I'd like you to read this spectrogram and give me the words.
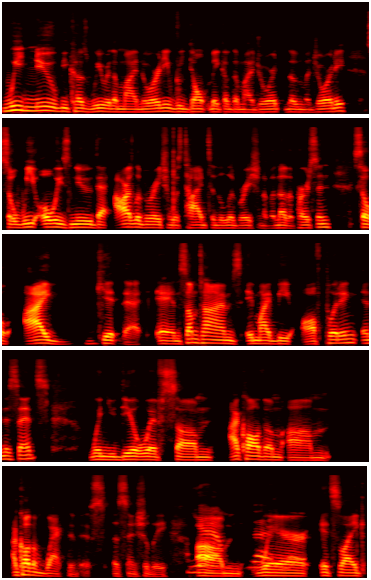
we knew because we were the minority we don't make up the majority the majority. So we always knew that our liberation was tied to the liberation of another person. So i get that. And sometimes it might be off-putting in a sense when you deal with some i call them um i call them whacktivists essentially yeah, um yeah. where it's like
